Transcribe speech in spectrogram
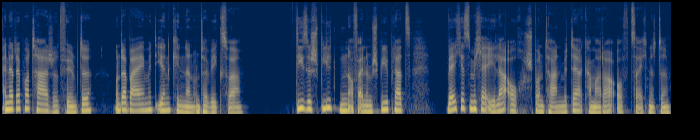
eine Reportage filmte und dabei mit ihren Kindern unterwegs war. Diese spielten auf einem Spielplatz, welches Michaela auch spontan mit der Kamera aufzeichnete.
